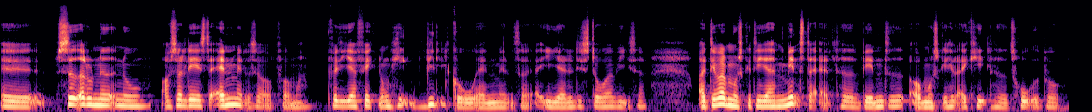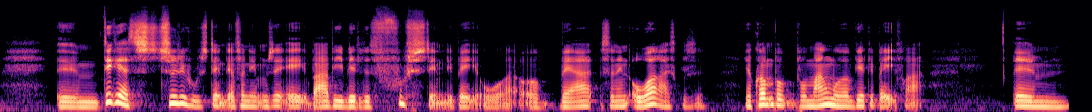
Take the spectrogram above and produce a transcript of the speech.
øh, sidder du ned nu? Og så læste anmeldelser op for mig. Fordi jeg fik nogle helt vildt gode anmeldelser i alle de store aviser. Og det var måske det, jeg mindst af alt havde ventet, og måske heller ikke helt havde troet på. Øhm, det kan jeg tydeligt huske, den der fornemmelse af bare at blive væltet fuldstændig bagover og være sådan en overraskelse. Jeg kom på, på mange måder virkelig bagfra. Øhm,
